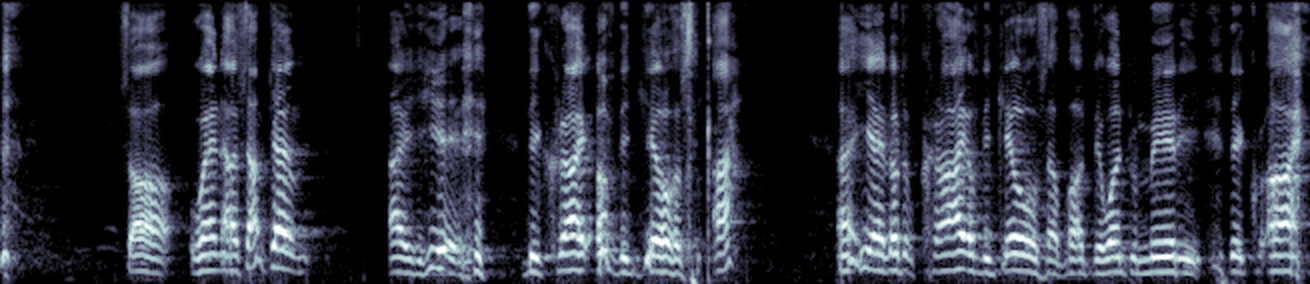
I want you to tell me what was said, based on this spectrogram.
so when I, sometimes I hear the cry of the girls, ah, I hear a lot of cry of the girls about they want to marry, they cry.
